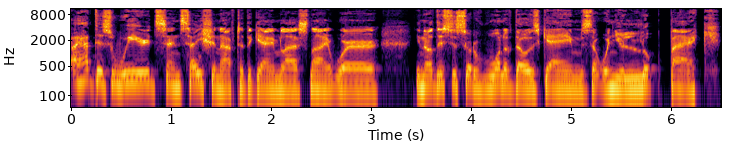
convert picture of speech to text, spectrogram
I, had this weird sensation after the game last night where, you know, this is sort of one of those games that when you look back,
